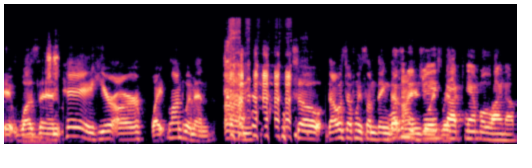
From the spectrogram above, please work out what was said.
It wasn't, hey, here are white blonde women. Um, so that was definitely something that Wasn't I a J. enjoyed. With, Scott Campbell lineup.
